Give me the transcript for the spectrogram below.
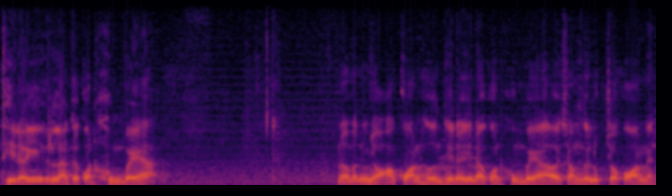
thì đấy là cái con khung bé. Nó vẫn nhỏ con hơn thì đấy là con khung bé ở trong cái lúc chó con này.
